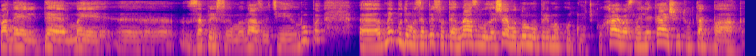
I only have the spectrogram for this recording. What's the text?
панель, де ми е, записуємо назву цієї групи. Е, ми будемо записувати назву лише в одному прямокутничку. Хай вас не лякає, що тут так багато.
